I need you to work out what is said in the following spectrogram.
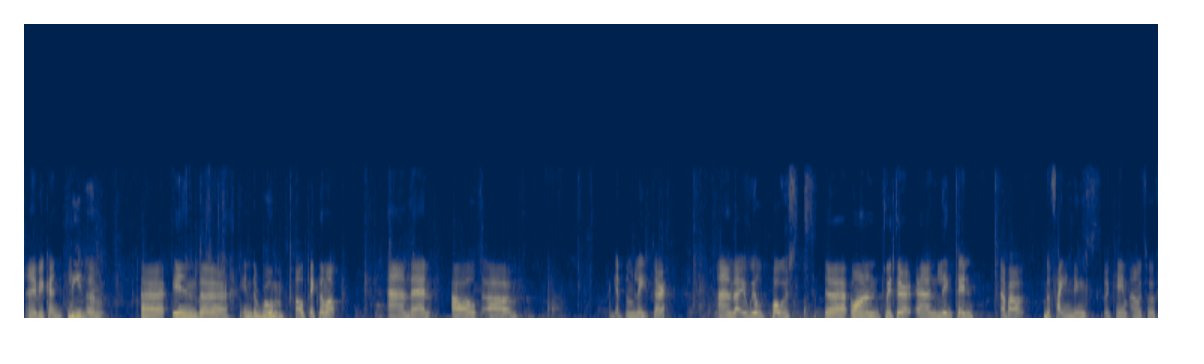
And if you can leave them uh, in the in the room, I'll pick them up, and then I'll um, get them later. And I will post uh, on Twitter and LinkedIn about the findings that came out of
